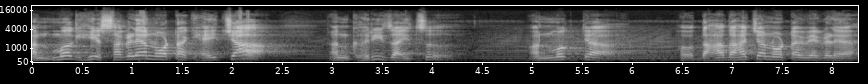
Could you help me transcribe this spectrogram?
आणि मग हे सगळ्या नोटा घ्यायच्या आणि घरी जायचं. आणि मग त्या हो दहा दहाच्या नोटा वेगळ्या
